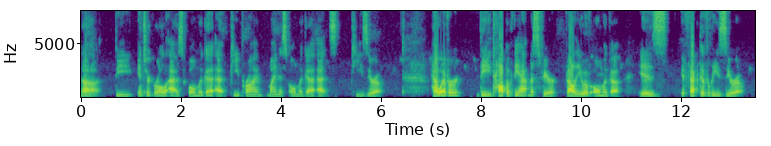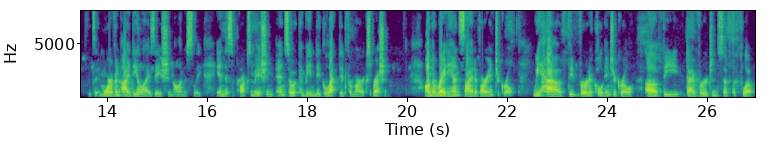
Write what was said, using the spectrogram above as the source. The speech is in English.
uh, the integral as omega at P prime minus omega at P0. However, the top of the atmosphere value of omega is effectively zero. It's more of an idealization, honestly, in this approximation, and so it can be neglected from our expression. On the right-hand side of our integral, we have the vertical integral of the divergence of the flow.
